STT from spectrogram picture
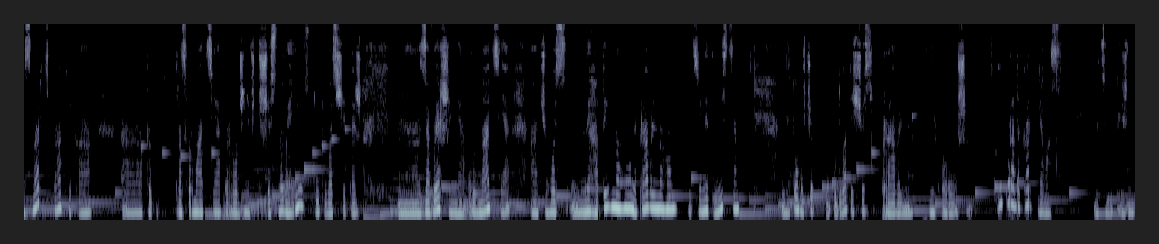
смерть, так, яка трансформація, переродження в щось нове. І ось тут у вас ще теж завершення, руйнація чогось негативного, неправильного, звільнити місце для того, щоб побудувати щось правильне і хороше. І порада карт для вас на цьому тижні.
